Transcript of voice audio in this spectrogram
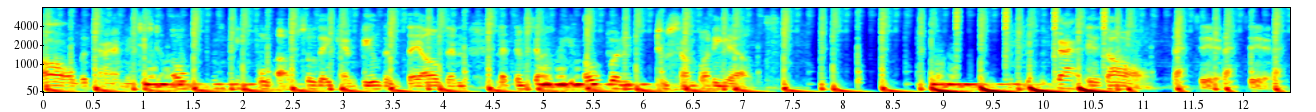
all the time is just to open people up so they can feel themselves and let themselves be open to somebody else. That is all. That's it. That's it. That's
